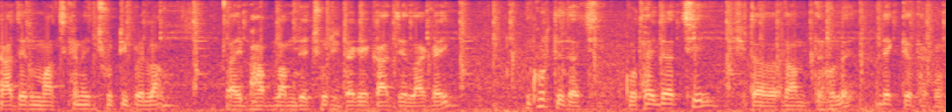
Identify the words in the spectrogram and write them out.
কাজের মাঝখানে ছুটি পেলাম, তাই ভাবলাম যে ছুটিটাকে কাজে লাগাই। ঘুরতে যাচ্ছি। কোথায় যাচ্ছি সেটা জানতে হলে দেখতে থাকুন।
